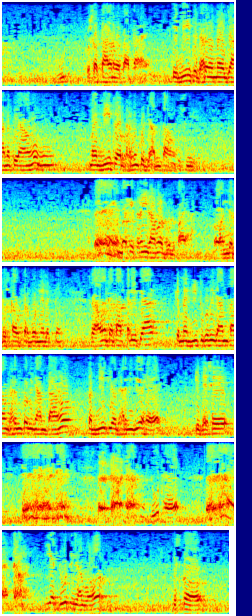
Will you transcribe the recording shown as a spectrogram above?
हम्म, उसका कारण बताता है कि नीत धर्म मैं जानते आऊ। मैं नीत और धर्म को जानता हूँ, इसलिए। बस इतना ही रावण बोल पाया, और अंगद उसका उत्तर बोलने लगते हैं। रावण का तात्पर्य क्या? कि मैं नीति को भी जानता हूँ, धर्म को भी जानता हूँ तो नीति और धर्म ये है कि जैसे दूत है, ये दूत जो है वो इसको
